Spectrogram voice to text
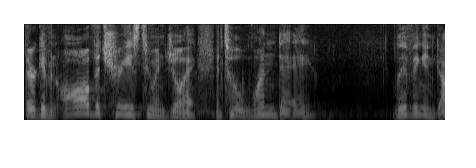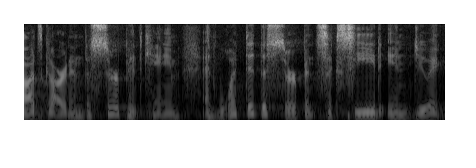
They were given all the trees to enjoy until one day, living in God's garden, the serpent came. And what did the serpent succeed in doing?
